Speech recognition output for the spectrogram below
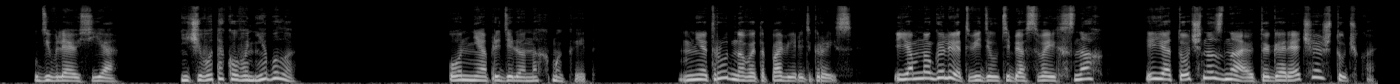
— удивляюсь я. «Ничего такого не было?» Он неопределенно хмыкает. «Мне трудно в это поверить, Грейс. Я много лет видел тебя в своих снах, и я точно знаю, ты горячая штучка».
